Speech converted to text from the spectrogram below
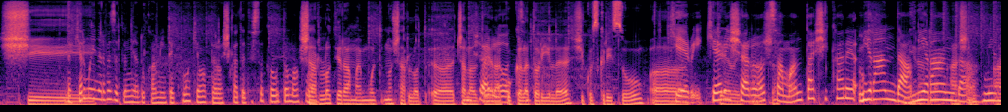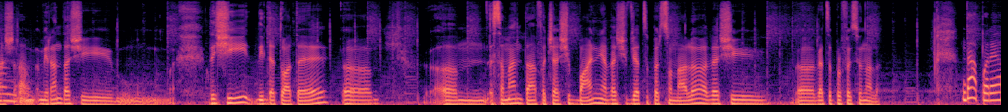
și... Dar chiar mă enervează când mi-aduc aminte. Cum o chema pe roșcată? Trebuie să căutăm acum. Charlotte era mai mult... Nu Charlotte, uh, cealaltă Charlotte. era cu călătoriile și cu scrisul. Uh, Carrie. Carrie, Carrie Charlotte, așa. Samantha și care... Miranda. Miranda. Miranda. Așa, Miranda. Așa. Miranda și... Deși, dintre toate... Uh, um, Samantha făcea și bani, avea și viață personală, avea și uh, viață profesională. Da, părea,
